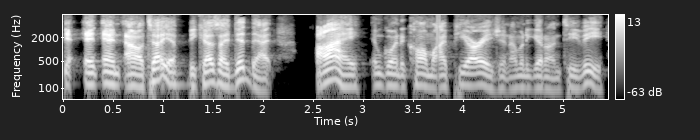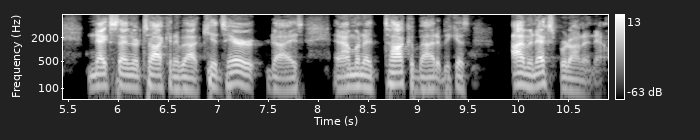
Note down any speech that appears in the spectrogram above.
Yeah, and, and I'll tell you, because I did that, I am going to call my PR agent. I'm going to get on TV next time they're talking about kids' hair dyes, and I'm going to talk about it because I'm an expert on it now.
